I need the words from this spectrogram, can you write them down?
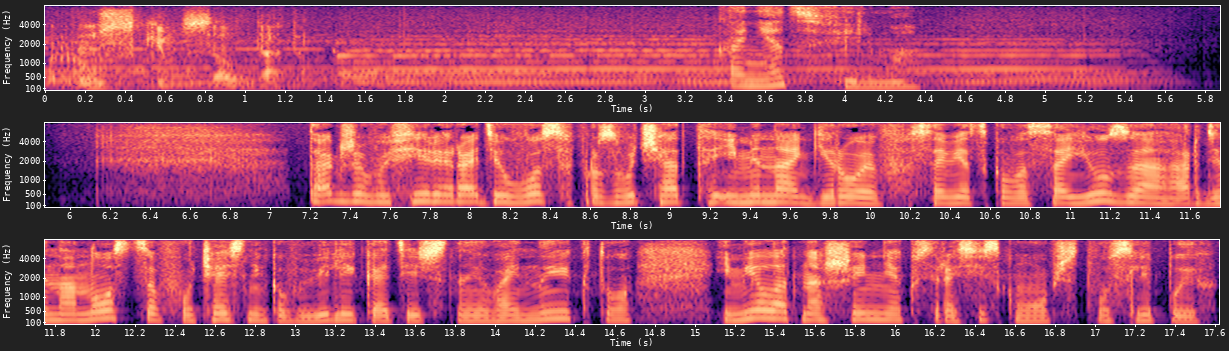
Русским солдатом. Конец фильма. Также в эфире Радио ВОЗ прозвучат имена героев Советского Союза, орденоносцев, участников Великой Отечественной войны, кто имел отношение к Всероссийскому обществу слепых.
